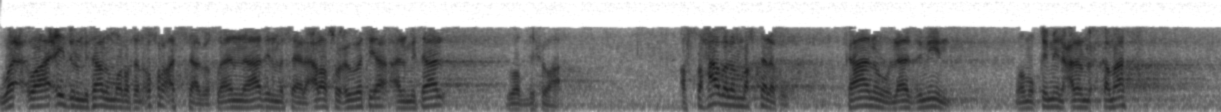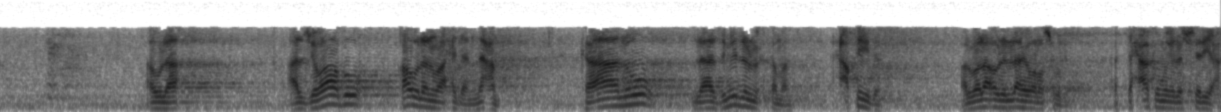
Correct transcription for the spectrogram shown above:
وأعيد المثال مرة أخرى السابق لأن هذه المسائل على صعوبتها المثال يوضحها. الصحابة لما اختلفوا كانوا لازمين ومقيمين على المحكمات؟ أو لا؟ الجواب قولا واحدا نعم. كانوا لازمين للمحكمات عقيدة. الولاء لله ورسوله. التحاكم إلى الشريعة.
